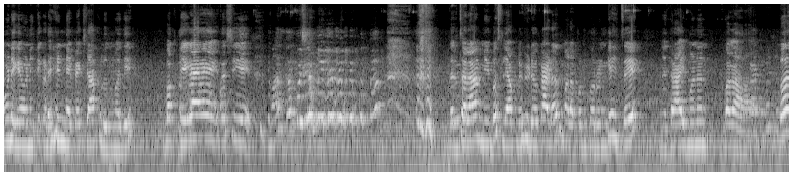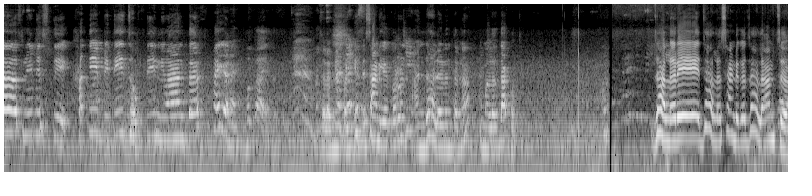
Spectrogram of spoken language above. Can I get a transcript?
ओंडेगेवाणी तिकडे हिंडण्यापेक्षा अकलूजमध्ये बघते काय तशी आहे. तर चला मी बसले आपलं व्हिडिओ काढत. मला पण करून घ्यायचंय. नाहीतर आई म्हणून बघा बसली दिसते खाती पिती झोपती निवांत. आहे का नाही? मग काय? चला मी पण घेते सांडगे करून आणि झाल्यानंतर ना तुम्हाला दाखवते. झालं रे झालं सांडगं झालं आमचं.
